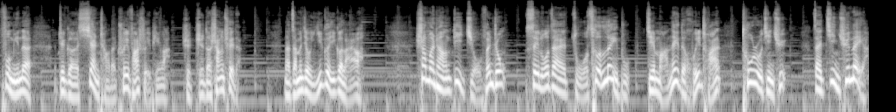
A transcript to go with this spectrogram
傅明的这个现场的吹罚水平啊是值得商榷的。那咱们就一个一个来啊。上半场第九分钟，C 罗在左侧肋部接马内的回传突入禁区。在禁区内啊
